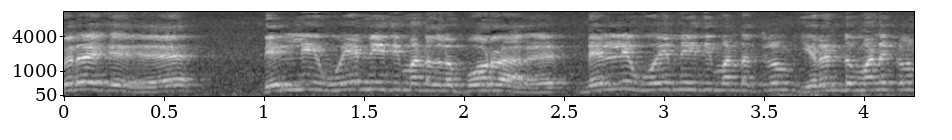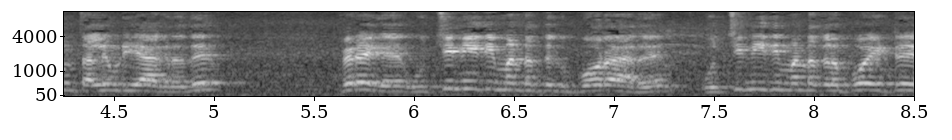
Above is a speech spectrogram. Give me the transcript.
பிறகு டெல்லி உயர்நீதிமன்றத்தில் போடுறாரு டெல்லி உயர்நீதிமன்றத்திலும் இரண்டு மனுக்களும் தள்ளுபடியாகிறது. பிறகு உச்ச நீதிமன்றத்துக்கு போறாரு. உச்ச நீதிமன்றத்தில் போயிட்டு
